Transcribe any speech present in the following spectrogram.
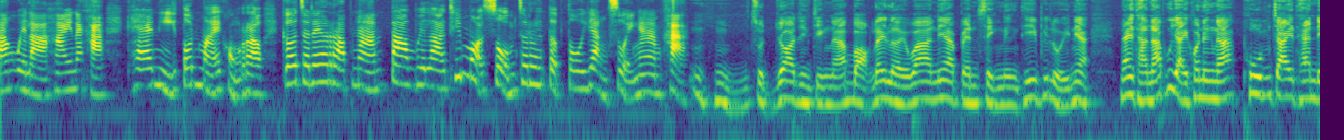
ตั้งเวลาให้นะคะ แค่นี้ต้นไม้ของเราก็จะได้รับน้ำตามเวลาที่เหมาะสมเจริญเติบโตอย่างสวยงามค่ะสุดยอดจริง ๆ นะ บอกได้เลยว่าเนี่ยเป็นสิ่งหนึ่งที่พี่หลุยเนี่ยในฐานะผู้ใหญ่คนหนึ่งนะ ภูมิใจแทนเ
